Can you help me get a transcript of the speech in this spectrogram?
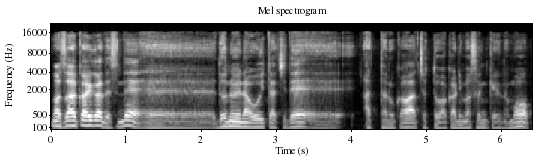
まあ、ザーカイがですね、えー、どのような生い立ちで、えー、あったのかはちょっと分かりませんけれども、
